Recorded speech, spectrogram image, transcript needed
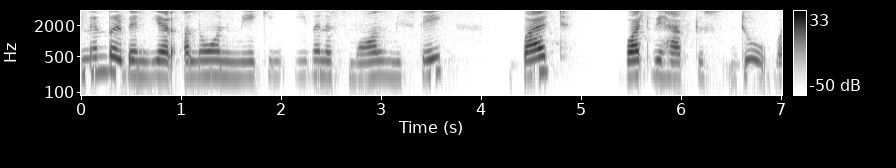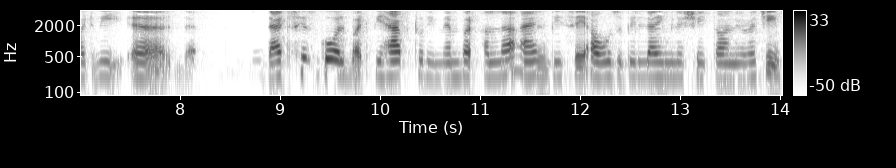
remember when we are alone making even a small mistake, but what we have to do, what we uh, that's his goal. But we have to remember Allah and we say Auzu billahi minash shaitanir rajim.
